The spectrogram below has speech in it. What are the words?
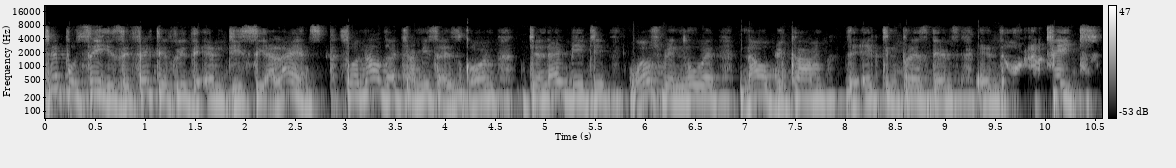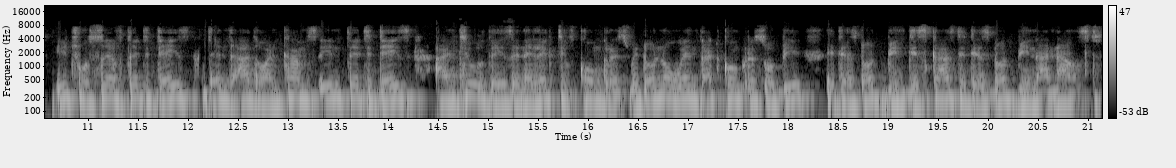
Triple C is effectively the MDC alliance. So now that Chamisa is gone, Tendai Biti, Welshman Ncube now become the acting presidents and they will rotate. Each will serve 30 days, then the other one comes in 30 days until there is an elective Congress. We don't know when that Congress will be. It has not been discussed, it has not been announced.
